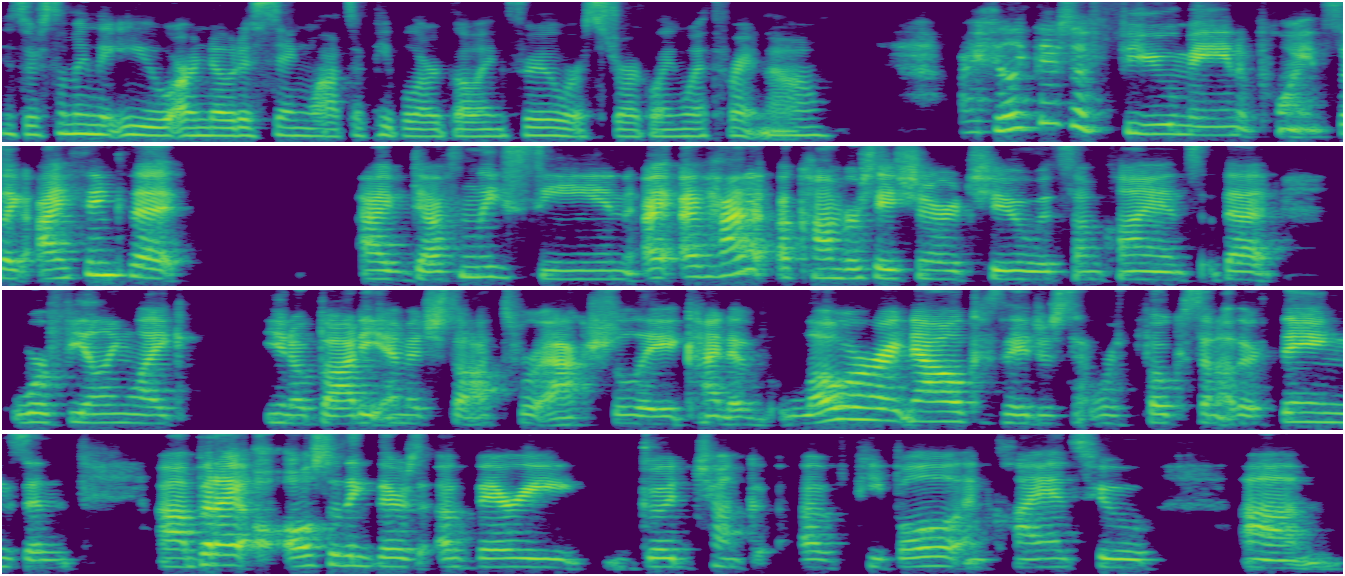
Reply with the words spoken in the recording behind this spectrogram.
is there something that you are noticing lots of people are going through or struggling with right now? I feel like there's a few main points. Like i think that i've definitely seen I, have had a conversation or two with some clients that were feeling like you know body image thoughts were actually kind of lower right now because they just were focused on other things. And uh, but i also think there's a very good chunk of people and clients who um,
